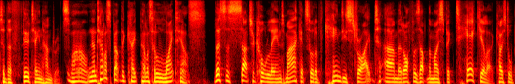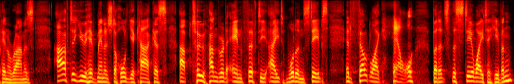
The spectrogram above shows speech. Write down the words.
to the 1300s. Wow. Now, tell us about the Cape Palliser Lighthouse. This is such a cool landmark. It's sort of candy striped. Um, it offers up the most spectacular coastal panoramas. After you have managed to haul your carcass up 258 wooden steps, it felt like hell, but it's the stairway to heaven.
